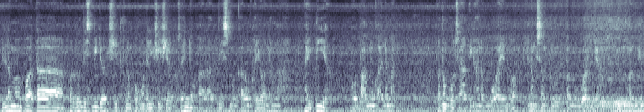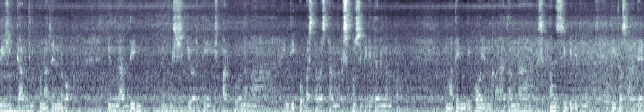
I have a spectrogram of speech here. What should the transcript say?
Yun naman po at uh, for this video, shit ko lang po muna yung share ko sa inyo para at least magkaroon kayo ng uh, idea o bagong kaalaman patungkol sa ating hanap buhay ano po, ilang isang pag-guardia, yung pag-basic guarding po natin ano po, yung guarding, yung security is part po ng uh, hindi po basta-basta responsibility lang po. Matindi po yung nakaatang na responsibility dito sa atin.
